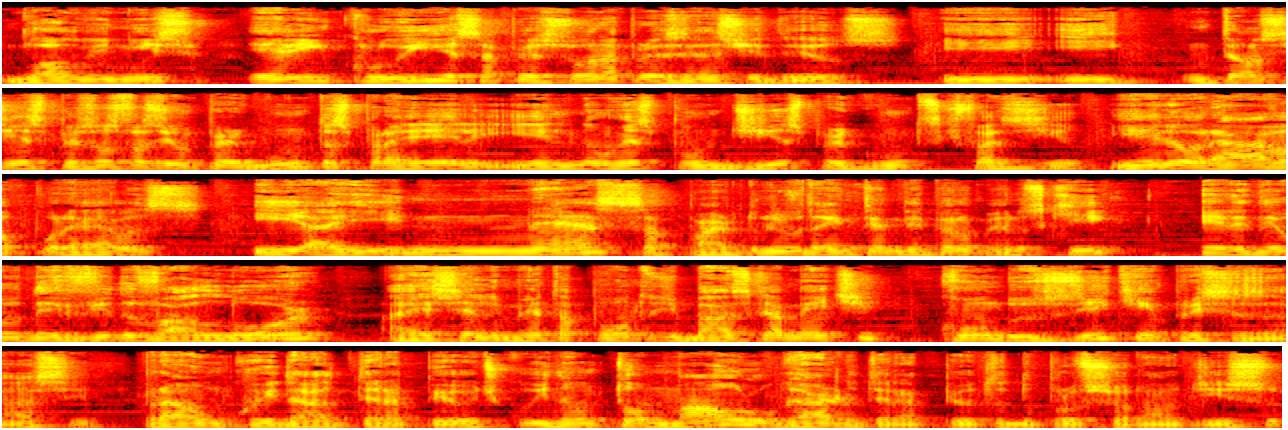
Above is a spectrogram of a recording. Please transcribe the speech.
logo no início, ele incluía essa pessoa na presença de Deus. E, e então assim as pessoas faziam perguntas para ele e ele não respondia as perguntas que faziam e ele orava por elas. E aí nessa parte do livro dá a entender pelo menos que ele deu o devido valor a esse alimento a ponto de basicamente conduzir quem precisasse para um cuidado terapêutico e não tomar o lugar do terapeuta, do profissional disso.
